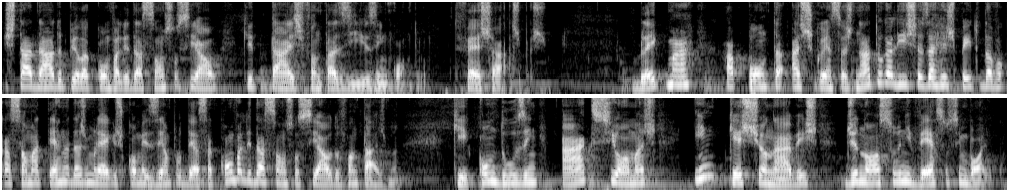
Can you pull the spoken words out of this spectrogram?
está dado pela convalidação social que tais fantasias encontram. Fecha aspas. Blakemar aponta as crenças naturalistas a respeito da vocação materna das mulheres como exemplo dessa convalidação social do fantasma, que conduzem a axiomas inquestionáveis de nosso universo simbólico.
